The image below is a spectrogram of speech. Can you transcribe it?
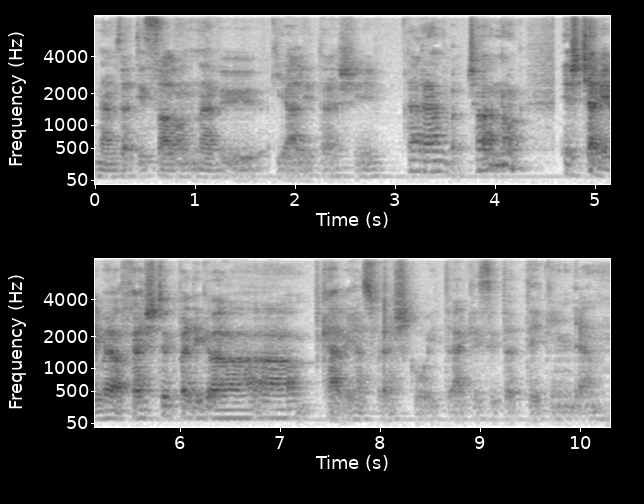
Nemzeti Szalon nevű kiállítási terem, vagy csarnok, és cserébe a festők pedig a, kávéház freskóit elkészítették ingyen.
